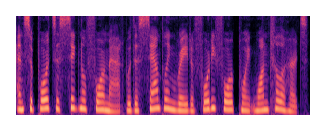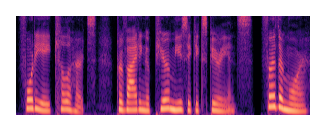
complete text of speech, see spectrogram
and supports a signal format with a sampling rate of 44.1 kHz, 48 kHz, providing a pure music experience. Furthermore,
